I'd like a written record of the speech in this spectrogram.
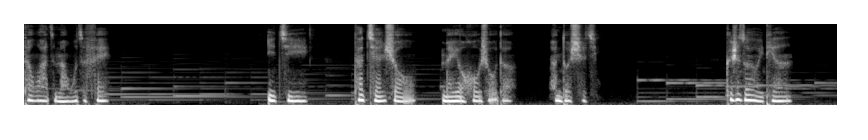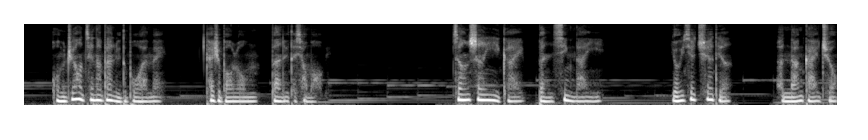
他袜子满屋子飞。以及他前手没有后手的很多事情，可是总有一天，我们只要接纳伴侣的不完美，开始包容伴侣的小毛病。江山易改，本性难移。有一些缺点很难改正，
